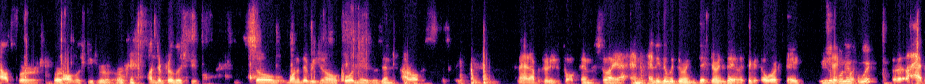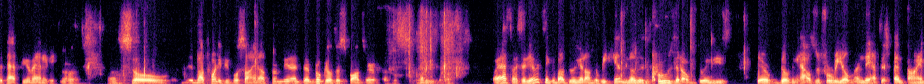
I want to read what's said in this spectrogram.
house for, for homeless people or underprivileged people. So one of the regional coordinators was in our office this week. And I had an opportunity to talk to him. So I, and, and they do it during the day, during the day, like a work day, You just went in for where? uh, Habitat for Humanity. Uh-huh. Uh, So about twenty people sign up from, you know, Brookfield's a sponsor of this one of these events. I asked him, I said, you ever think about doing it on the weekend? You know, the crews that are doing these, they're building houses for real and they have to spend time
